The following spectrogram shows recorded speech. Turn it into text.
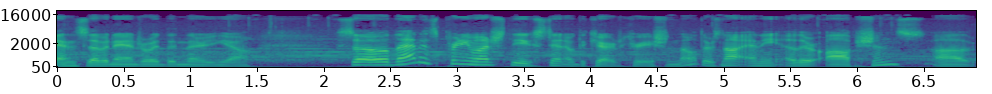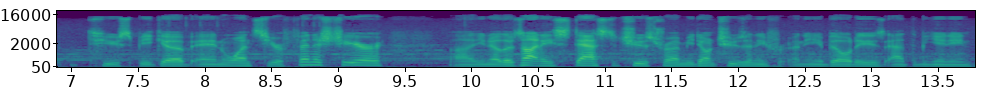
N7 Android, then there you go. So that is pretty much the extent of the character creation, though. There's not any other options uh, to speak of, and once you're finished here, uh, you know, there's not any stats to choose from. You don't choose any any abilities at the beginning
